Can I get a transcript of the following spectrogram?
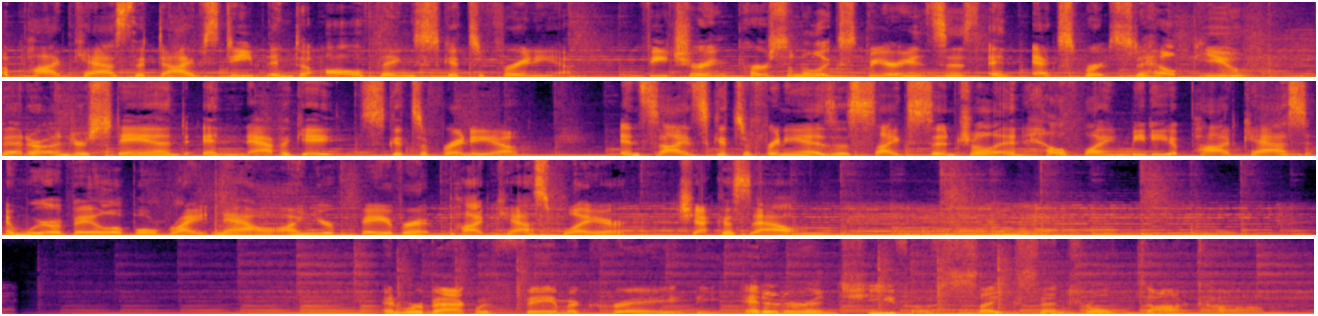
a podcast that dives deep into all things schizophrenia, featuring personal experiences and experts to help you better understand and navigate schizophrenia. Inside Schizophrenia is a Psych Central and Healthline Media podcast, and we're available right now on your favorite podcast player. Check us out. And we're back with Faye McCray, the editor in chief of PsychCentral.com.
